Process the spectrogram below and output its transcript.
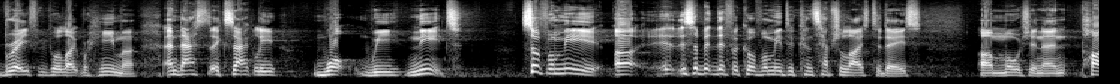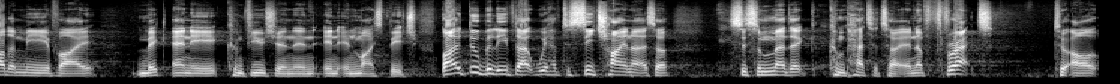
brave people like Rahima. And that's exactly what we need. So for me, uh, it's a bit difficult for me to conceptualize today's uh, motion, and pardon me if I make any confusion in, in, in my speech. But I do believe that we have to see China as a systematic competitor and a threat to our,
